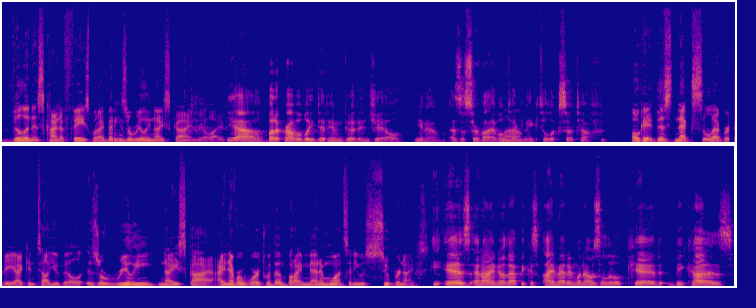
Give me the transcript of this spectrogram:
villainous kind of face, but I bet Mhm. he's a really nice guy in real life. Yeah, but it probably did him good in jail, you know, as a survival technique to look so tough. Okay, this next celebrity, I can tell you, Bill, is a really nice guy. I never worked with him, but I met him once and he was super nice. He is, and I know that because I met him when I was a little kid because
